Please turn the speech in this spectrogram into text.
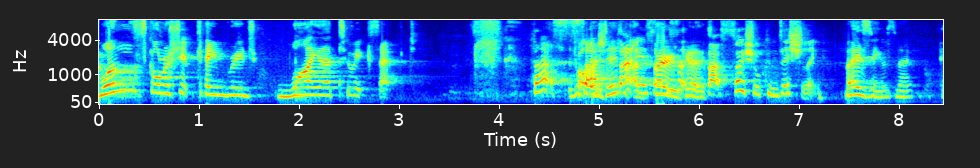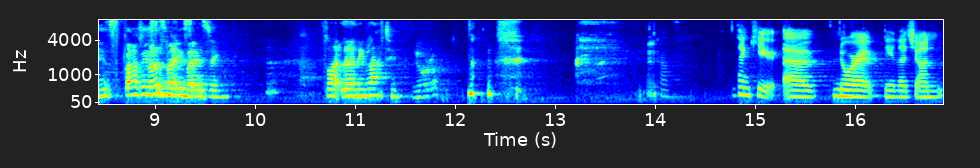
one scholarship Cambridge wire to accept. That's, That's what I social- did. That's very that's- good. That's social conditioning. Amazing, isn't it? It's, that is Wasn't it amazing. amazing? It's like learning Latin. Nora? Thank you, uh, Nora, Neela, John.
